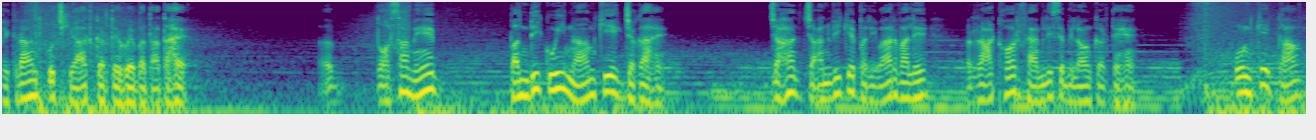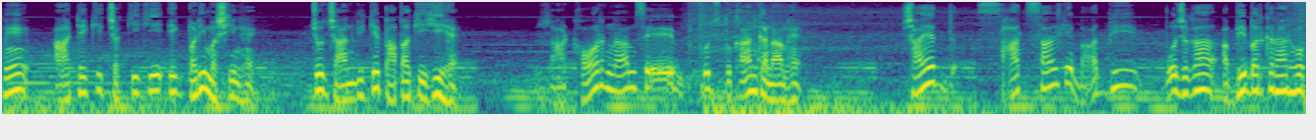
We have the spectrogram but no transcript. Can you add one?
विक्रांत कुछ याद करते हुए बताता है दौसा में बंदी कुई नाम की एक जगह है, जहाँ जानवी के परिवार वाले राठौर फैमिली से बिलोंग करते हैं। उनके गाँव में आटे की चक्की की एक बड़ी मशीन है, जो जानवी के पापा की ही है। राठौर नाम से कुछ दुकान का नाम है। शायद सात साल के बाद भी वो जगह अब भी बरकरार हो।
